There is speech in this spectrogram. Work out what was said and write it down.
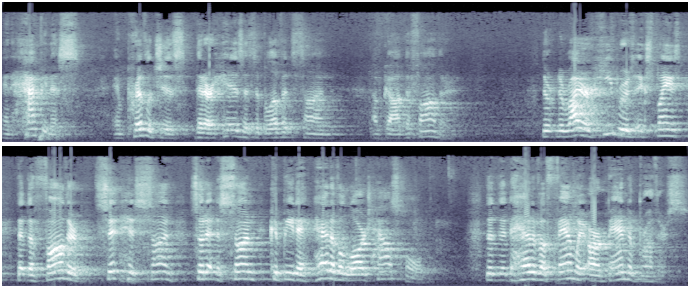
and happiness and privileges that are His as the beloved Son of God the Father. The, the writer of Hebrews explains that the Father sent His Son so that the Son could be the head of a large household, the, the head of a family or a band of brothers.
